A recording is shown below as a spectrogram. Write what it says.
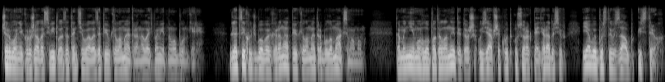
Червоні кружала світла затанцювали за півкілометра на ледь помітному бункері. Для цих учбових гранат півкілометра було максимумом. Та мені могло поталанити, тож, узявши кут у 45 градусів, я випустив залп із трьох.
